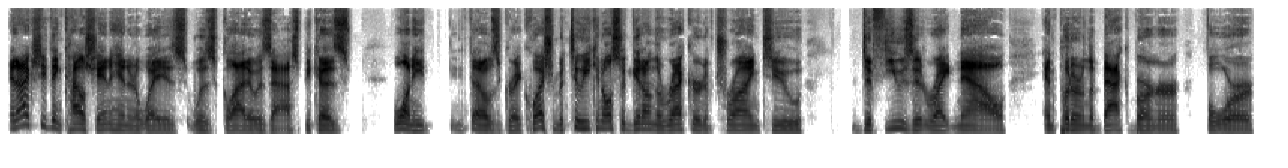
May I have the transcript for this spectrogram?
and I actually think Kyle Shanahan in a way is was glad it was asked because one, he, thought it was a great question, but two, he can also get on the record of trying to diffuse it right now and put it on the back burner for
